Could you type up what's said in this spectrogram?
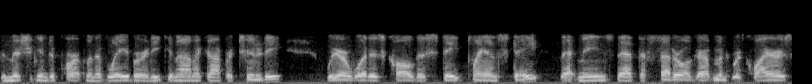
the Michigan Department of Labor and Economic Opportunity. We are what is called a state plan state. That means that the federal government requires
